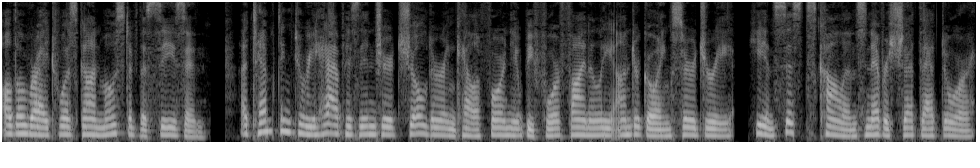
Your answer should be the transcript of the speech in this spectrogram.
Although Wright was gone most of the season, attempting to rehab his injured shoulder in California before finally undergoing surgery, he insists Collins never shut that door.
